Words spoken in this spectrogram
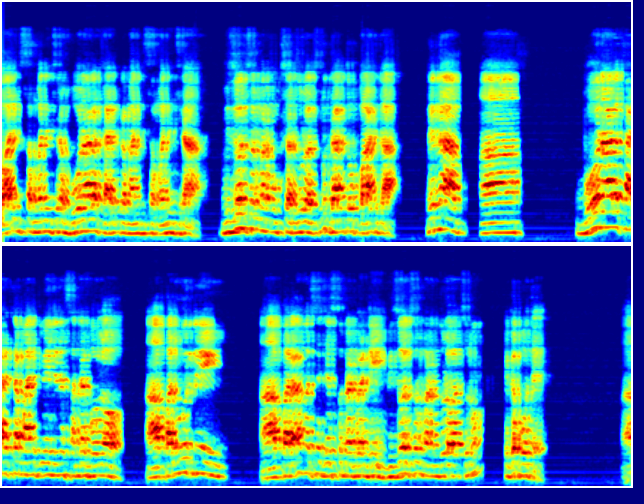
వారికి సంబంధించిన బోనాల కార్యక్రమానికి సంబంధించిన విజువల్స్ మనం ఒకసారి చూడాల్సిన దాంతో పాటుగా నిన్న ఆ బోనాల కార్యక్రమానికి వెళ్ళిన సందర్భంలో ఆ పలువురిని ఆ పరామర్శ చేస్తున్నటువంటి విజువల్స్ మనం చూడవచ్చును. ఇకపోతే ఆ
